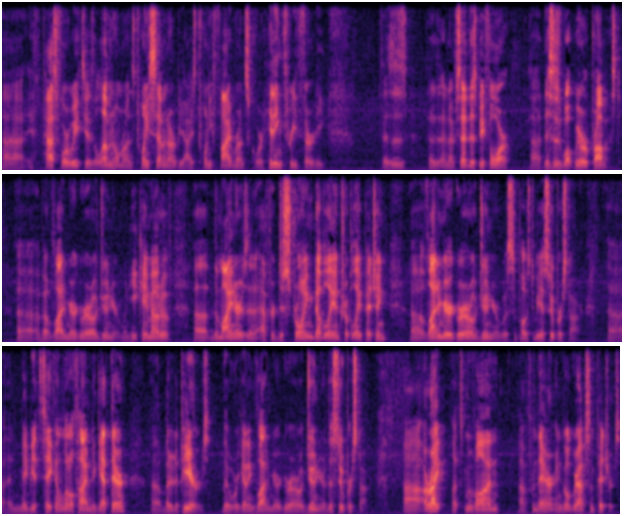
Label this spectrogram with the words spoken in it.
Uh, in the past four weeks, he has 11 home runs, 27 RBIs, 25 runs scored, hitting 330. This is, and I've said this before, uh, this is what we were promised. about Vladimir Guerrero Jr. When he came out of the minors and after destroying Double A AA and AAA pitching, Vladimir Guerrero Jr. was supposed to be a superstar. Uh, and maybe it's taken a little time to get there, uh, but it appears that we're getting Vladimir Guerrero Jr., the superstar. Uh, all right, let's move on uh, from there and go grab some pitchers.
